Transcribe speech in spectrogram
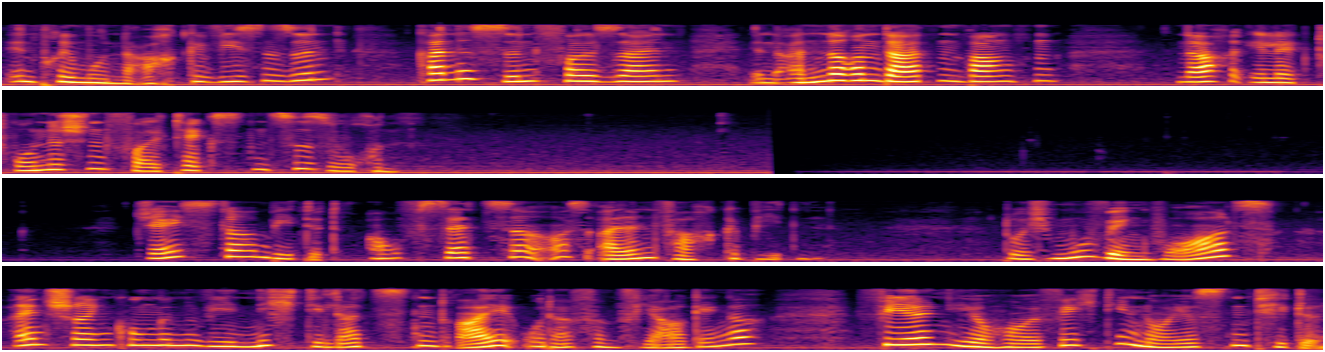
in Primo nachgewiesen sind, kann es sinnvoll sein, in anderen Datenbanken nach elektronischen Volltexten zu suchen. JSTOR bietet Aufsätze aus allen Fachgebieten. Durch Moving Walls, Einschränkungen wie nicht die letzten drei oder fünf Jahrgänge, fehlen hier häufig die neuesten Titel.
